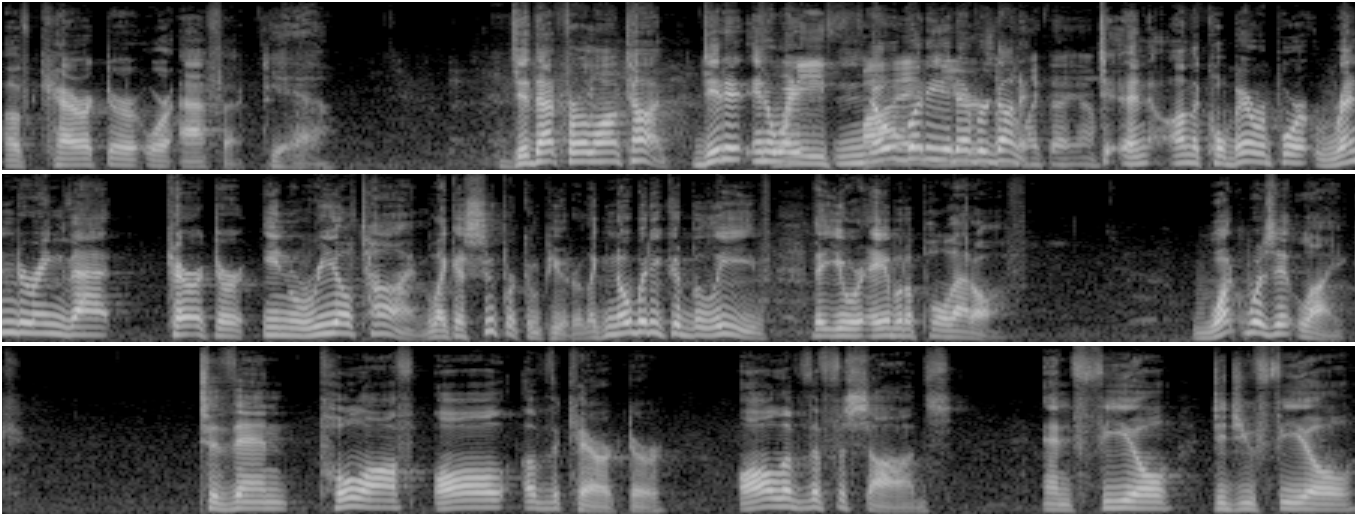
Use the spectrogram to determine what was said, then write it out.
of character or affect. Yeah. Did that for a long time. Did it in a way 25 nobody had ever done it. like that, yeah. And on the Colbert Report, rendering that character in real time, like a supercomputer. Like nobody could believe that you were able to pull that off. What was it like to then pull off all of the character, all of the facades, and feel, did you feel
